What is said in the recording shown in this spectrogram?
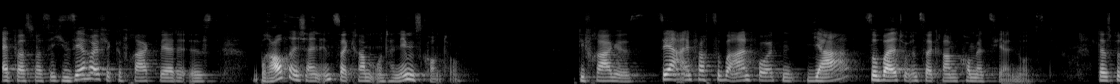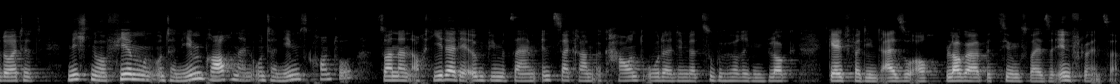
Etwas, was ich sehr häufig gefragt werde, ist, brauche ich ein Instagram-Unternehmenskonto? Die Frage ist sehr einfach zu beantworten, ja, sobald du Instagram kommerziell nutzt. Das bedeutet, nicht nur Firmen und Unternehmen brauchen ein Unternehmenskonto, sondern auch jeder, der irgendwie mit seinem Instagram-Account oder dem dazugehörigen Blog Geld verdient, also auch Blogger bzw. Influencer.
